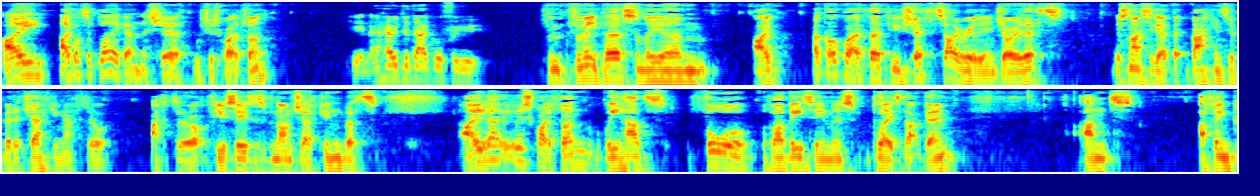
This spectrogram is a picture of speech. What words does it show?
I I got to play again this year, which was quite fun. Yeah, now how did that go for you? For, for me personally, um, I I got quite a fair few shifts. I really enjoyed it. It's nice to get back into a bit of checking after after a few seasons of non-checking, but I uh, it was quite fun. We had four of our B teamers play to that game, and I think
